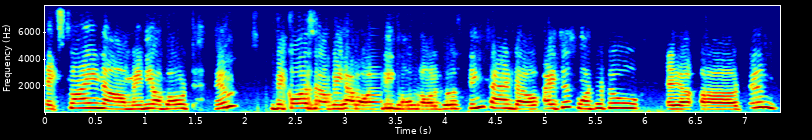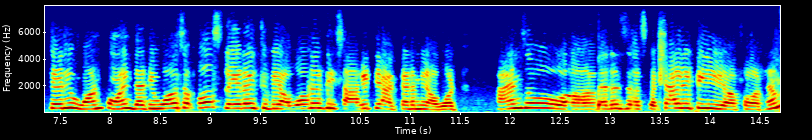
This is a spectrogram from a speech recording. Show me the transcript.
explain uh, many about him because uh, we have already known all those things. And uh, I just wanted to uh, uh, tell, tell you one point that he was the first playwright to be awarded the Sahitya Akademi Award, and so that is a specialty uh, for him.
